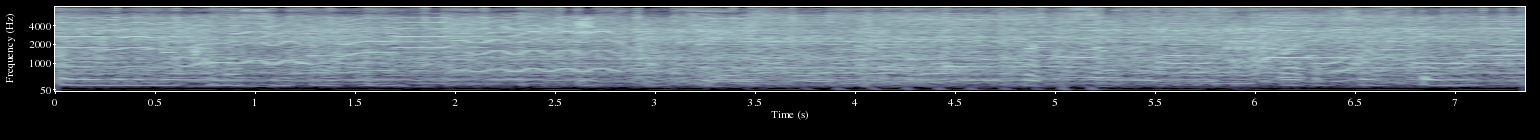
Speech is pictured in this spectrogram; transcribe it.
この胸の悲しみと痛みはいつか消える。私私を捨てない。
